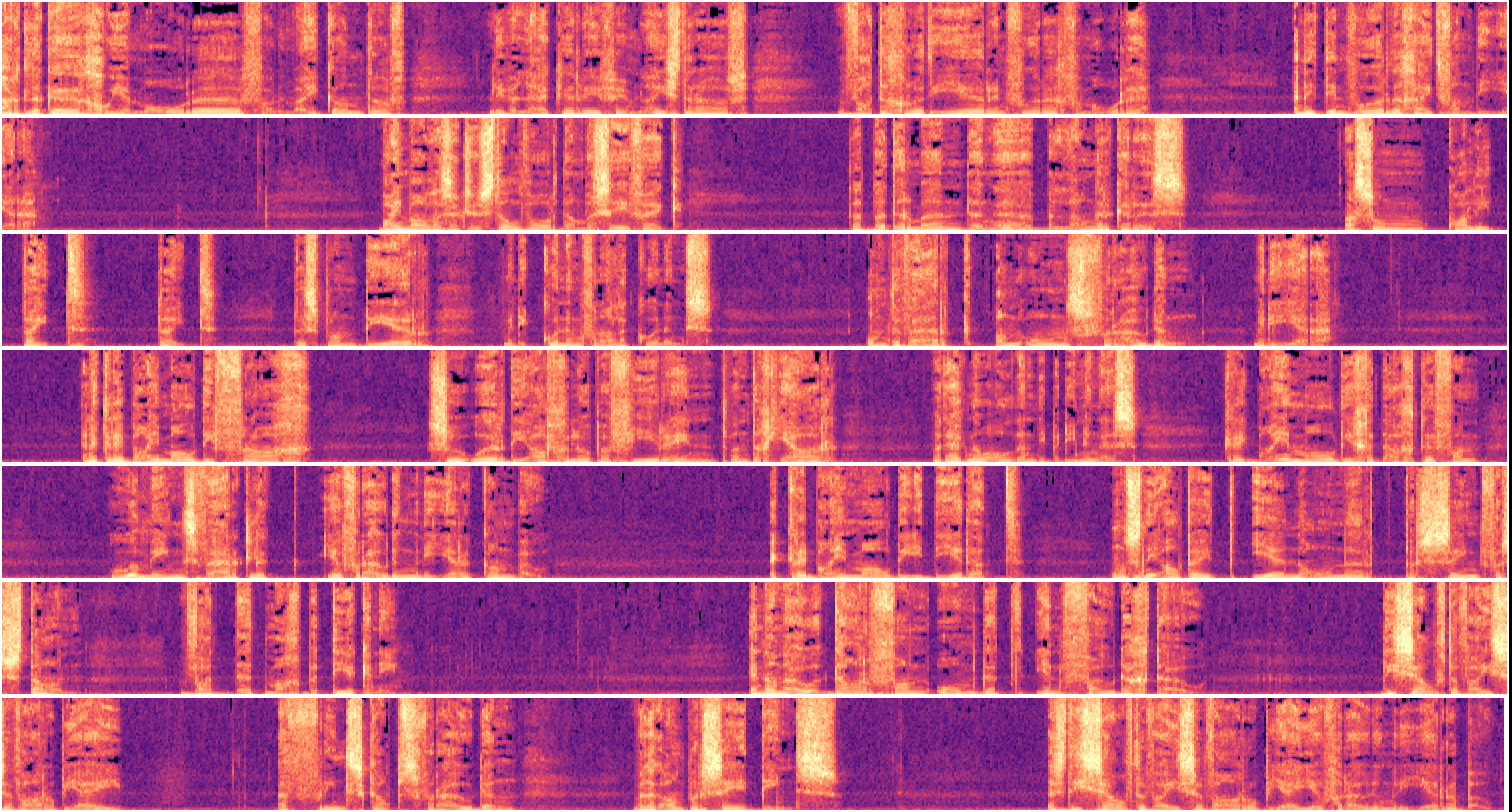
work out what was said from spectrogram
Hartlike goeiemôre van my kant af, liewe lekker FM luisteraars. Wat 'n groot eer en voorreg vanmôre in die teenwoordigheid van die Here. Baie maal as ek so stil word, dan besef ek dat bittermin dinge belangriker is as om kwaliteit tyd te spandeer met die koning van alle konings om te werk aan ons verhouding met die Here. En ek kry baie maal die vraag so oor die afgelope 24 jaar wat ek nou al in die bediening is, kry ek baie maal die gedagte van hoe 'n mens werklik jou verhouding met die Here kan bou. Ek kry baie maal die idee dat ons nie altyd 100% verstaan wat dit mag beteken nie. En dan hou ek daarvan om dit eenvoudig te hou. Dieselfde wyse waarop jy 'n vriendskapsverhouding wil ek amper sê diens is dieselfde wyse waarop jy jou verhouding met die Here bou.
